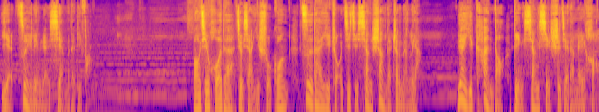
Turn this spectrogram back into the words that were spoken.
也最令人羡慕的地方。宝琴活的就像一束光，自带一种积极向上的正能量。愿意看到并相信世界的美好，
